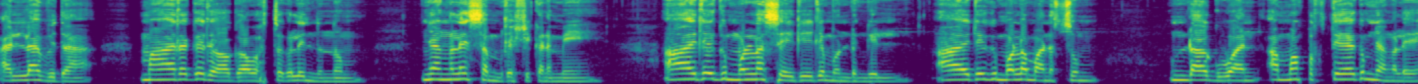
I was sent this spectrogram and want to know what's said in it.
എല്ലാവിധ മാരക രോഗാവസ്ഥകളിൽ നിന്നും ഞങ്ങളെ സംരക്ഷിക്കണമേ. ആരോഗ്യമുള്ള ശരീരമുണ്ടെങ്കിൽ ആരോഗ്യമുള്ള മനസ്സും ഉണ്ടാകുവാൻ അമ്മ പ്രത്യേകം ഞങ്ങളെ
